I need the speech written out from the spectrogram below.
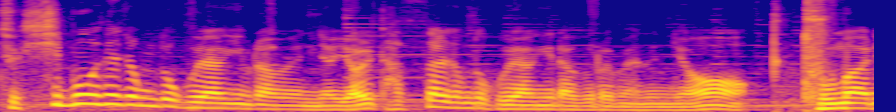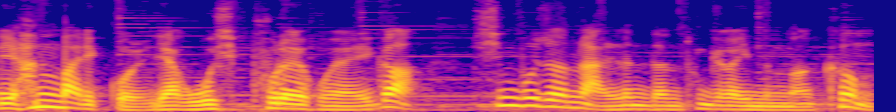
즉 15세 정도 고양이라면요, 15살 정도 고양이라 그러면은요, 두 마리 한 마리꼴 약 50%의 고양이가 신부전을 앓는다는 통계가 있는 만큼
